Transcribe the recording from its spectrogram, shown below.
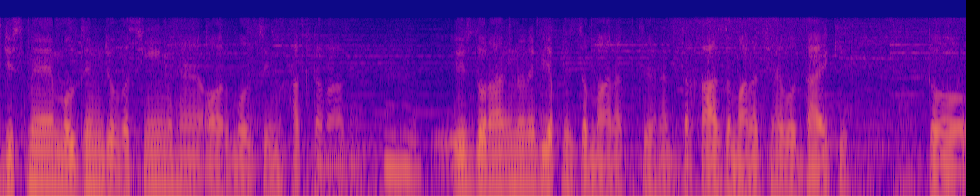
جس میں ملزم جو وسیم ہیں اور ملزم حق نواز ہیں۔ اس دوران انہوں نے بھی اپنی ضمانت جو ہے نا درخواست ضمانت جو ہے وہ دائر کی۔ تو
